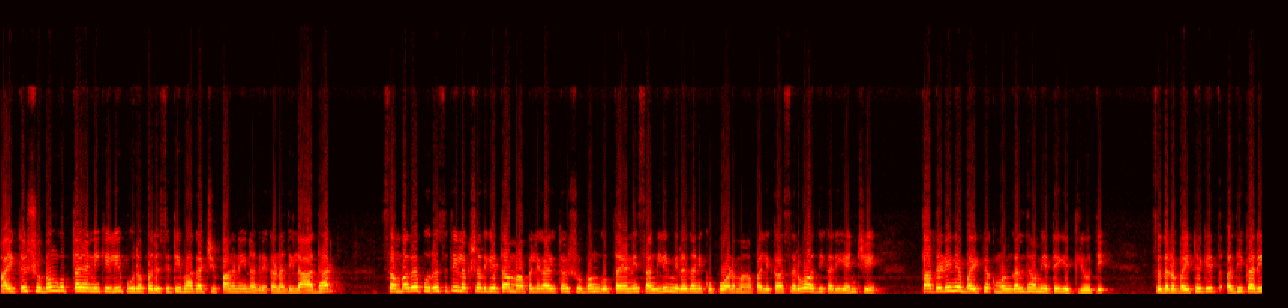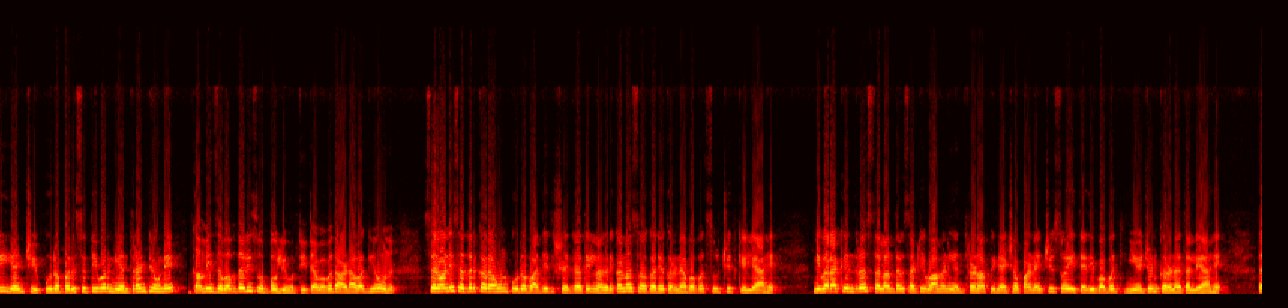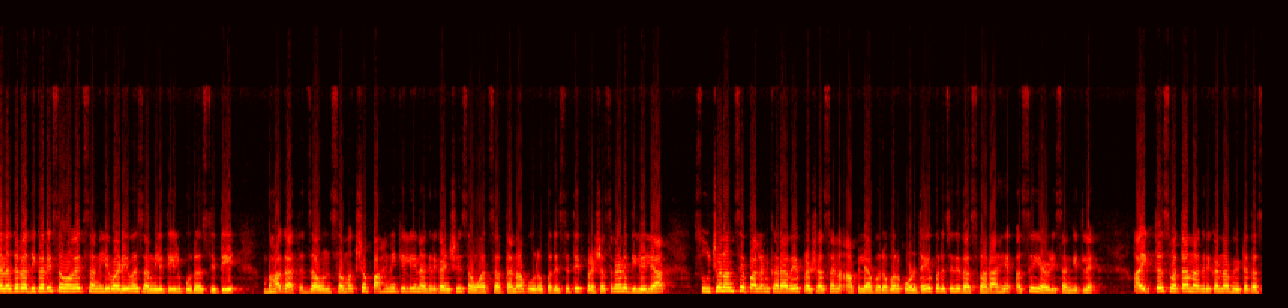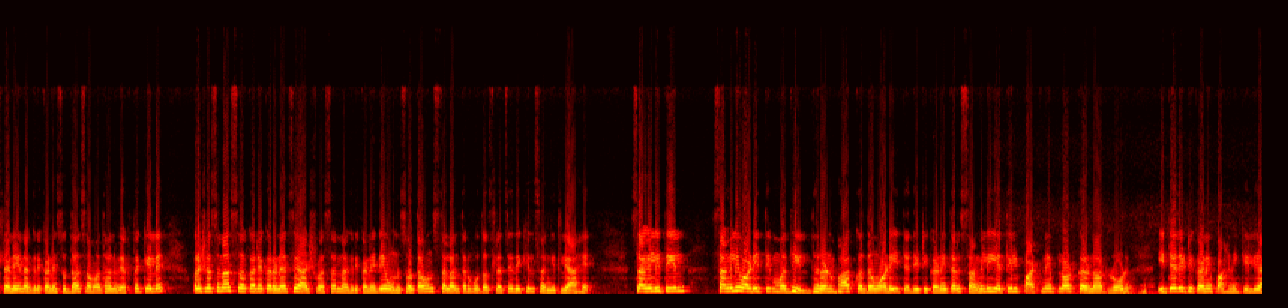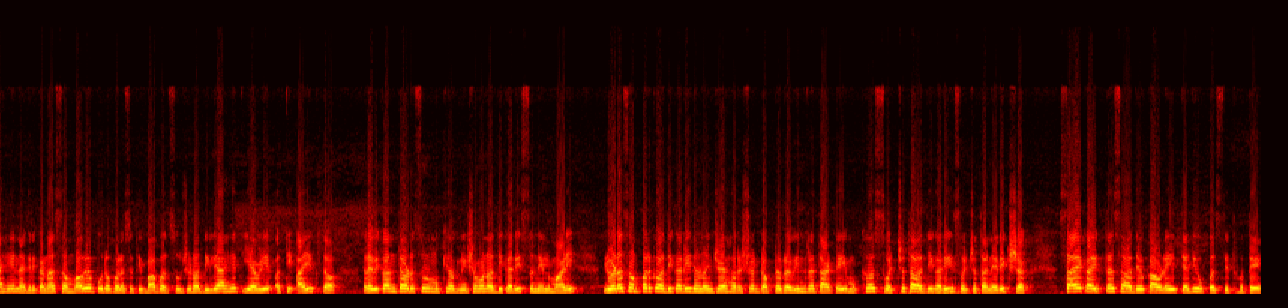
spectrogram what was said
आयुक्त शुभम गुप्ता यांनी केली पूर परिस्थिती भागाची पाहणी. नागरिकांना दिला आधार. संभाव्य पूरस्थिती लक्षात घेता महापालिका आयुक्त शुभम गुप्ता यांनी सांगली मिरज आणि कुपवाड महापालिका सर्व अधिकारी यांची तातडीने बैठक मंगलधाम येथे घेतली होती. सदर बैठकीत अधिकारी यांची पूर परिस्थितीवर नियंत्रण ठेवणे कामी जबाबदारी सोपवली होती. त्याबाबत आढावा घेऊन सर्वांनी सतर्क राहून पूरबाधित क्षेत्रातील नागरिकांना सहकार्य करण्याबाबत सूचित केले आहे. निवारा केंद्र स्थलांतरासाठी वाहन यंत्रणा पिण्याच्या पाण्याची सोय इत्यादीबाबत नियोजन करण्यात आले आहे. त्यानंतर अधिकारी समवेत सांगलीवाडी व सांगलीतील पूरस्थिती भागात जाऊन समक्ष पाहणी केली. नागरिकांशी संवाद साधताना पूर परिस्थितीत प्रशासनाने दिलेल्या सूचनांचे पालन करावे. प्रशासन आपल्या बरोबर कोणत्याही परिस्थितीत असणार आहे असे यावेळी सांगितले. आयुक्त स्वतः नागरिकांना भेटत असल्याने नागरिकांनी सुद्धा समाधान व्यक्त केले. प्रशासनास सहकार्य करण्याचे आश्वासन नागरिकांनी देऊन स्वतःहून स्थलांतर होत असल्याचे देखील सांगितले आहे. सांगलीतील सांगलीवाडी मधील धरणभाग कदमवाडी इत्यादी ठिकाणी तर सांगली येथील पाटणे प्लॉट करणार रोड इत्यादी ठिकाणी पाहणी केली आहे. नागरिकांना संभाव्य पूर परिस्थितीबाबत सूचना दिल्या आहेत. यावेळी अति आयुक्त रविकांत अडसूळ मुख्य अग्निशमन अधिकारी सुनील माळी जनसंपर्क अधिकारी धनंजय हर्षद डॉक्टर रवींद्र ताटे मुख्य स्वच्छता अधिकारी स्वच्छता निरीक्षक सहाय्यक आयुक्त सहादेव कावडे इत्यादी उपस्थित होते.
